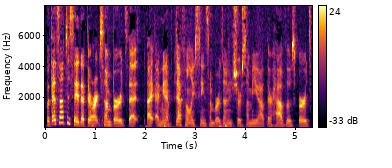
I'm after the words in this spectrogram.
But that's not to say that there aren't some birds that I, I mean I've definitely seen some birds and I'm sure some of you out there have those birds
